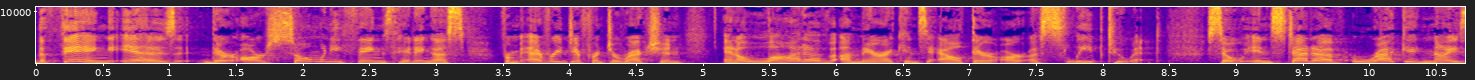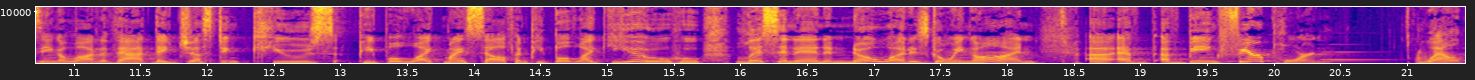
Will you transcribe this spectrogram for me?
the thing is, there are so many things hitting us from every different direction, and a lot of Americans out there are asleep to it. So instead of recognizing a lot of that, they just accuse people like myself and people like you who listen in and know what is going on uh, of, of being fear porn. Well,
